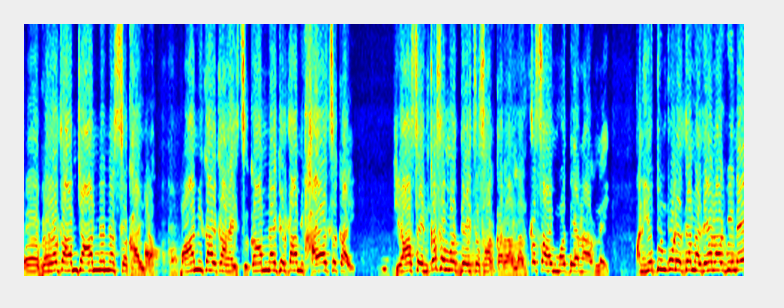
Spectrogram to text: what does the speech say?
घरात आमच्या अन्न नसतं खायला. मग आम्ही काय करायचं? काम नाही केलं तर आम्ही खायचं काय? हे असं आहे, कसं मत द्यायचं सरकाराला? तसं आम्ही मत देणार नाही. आणि हेतून पुढे त्यांना देणार बी नाही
